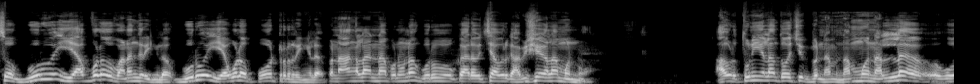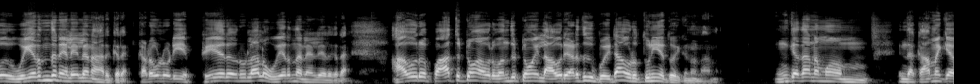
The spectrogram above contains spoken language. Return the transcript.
ஸோ குருவை எவ்வளவு வணங்குறீங்களோ குருவை எவ்வளவு போட்டுடுறீங்களோ இப்போ நாங்கெல்லாம் என்ன பண்ணுவோம்னா குருவை உட்கார வச்சு அவருக்கு அபிஷேகம்லாம் பண்ணுவோம். அவர் துணியெல்லாம் துவச்சி இப்போ நம்ம நம்ம நல்ல உயர்ந்த நிலையில நான் இருக்கிறேன். கடவுளுடைய பேரருளால் உயர்ந்த நிலையில இருக்கிறேன். அவரை பார்த்துட்டோம் அவர் வந்துட்டோம் இல்லை அவர் இடத்துக்கு போயிட்டா அவர் துணியை துவைக்கணும் நான். இங்கே தான் நம்ம இந்த காமக்கியா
